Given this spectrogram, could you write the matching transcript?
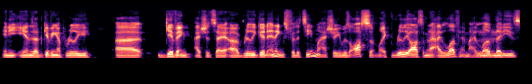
and he, he ended up giving up really, uh, giving I should say, uh, really good innings for the team last year. He was awesome, like really awesome, and I, I love him. I love Mhm. that he's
